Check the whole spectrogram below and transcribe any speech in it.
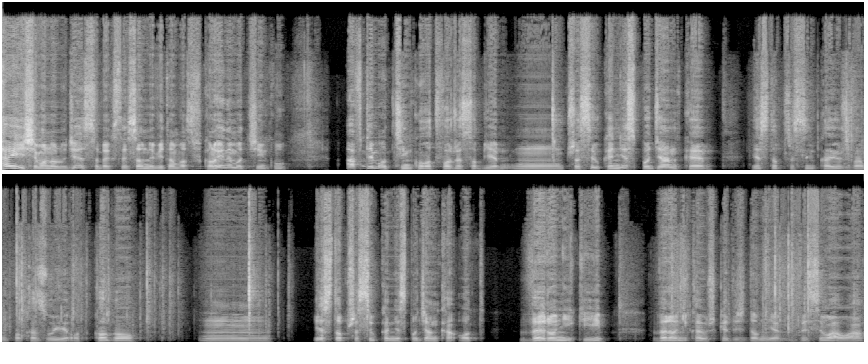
Hej, siemano ludzie, Sebek z tej strony, witam was w kolejnym odcinku, a w tym odcinku otworzę sobie mm, przesyłkę niespodziankę. Jest to przesyłka, już wam pokazuję od kogo. Mm, jest to przesyłka niespodzianka od Weroniki. Weronika już kiedyś do mnie wysyłała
